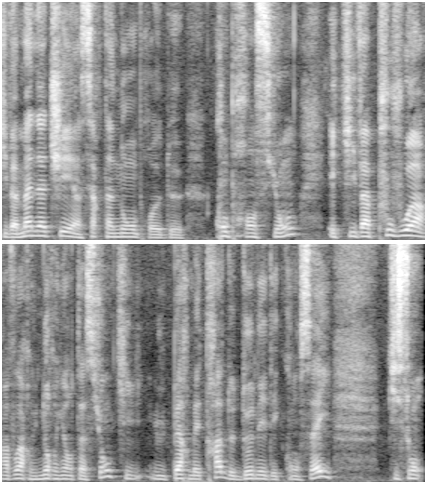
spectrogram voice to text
qui va manager un certain nombre de compréhensions et qui va pouvoir avoir une orientation qui lui permettra de donner des conseils qui sont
